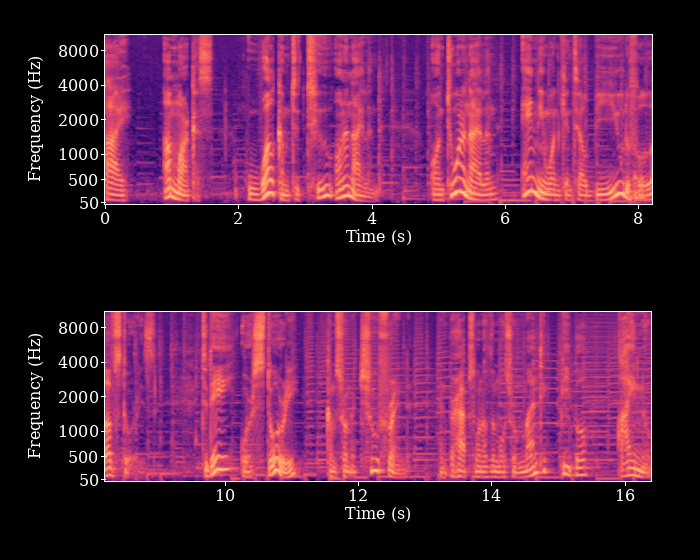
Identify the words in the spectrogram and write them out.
Hi, I'm Marcus. Welcome to Two on an Island. On Two on an Island, anyone can tell beautiful love stories. Today, our story comes from a true friend and perhaps one of the most romantic people I know.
